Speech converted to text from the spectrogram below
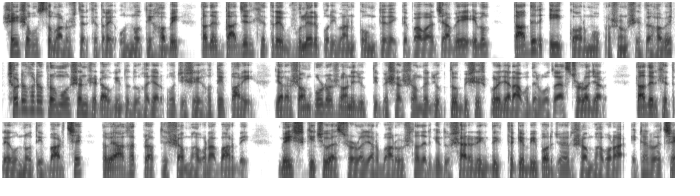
সেই সমস্ত মানুষদের ক্ষেত্রে উন্নতি হবে। তাদের কাজের ক্ষেত্রে ভুলের পরিমাণ কমতে দেখতে পাওয়া যাবে এবং তাদের এই কর্ম প্রশংসিত হবে। ছোটখাটো প্রমোশন সেটাও কিন্তু দু হাজার পঁচিশে হতে পারে। যারা সম্পূর্ণ স্বনিযুক্তি পেশার সঙ্গে যুক্ত, বিশেষ করে যারা আমাদের মতো অ্যাস্ট্রোলজার তাদের ক্ষেত্রে উন্নতি বাড়ছে, তবে আঘাত প্রাপ্তির সম্ভাবনা বাড়বে। বেশ কিছু অ্যাস্ট্রোলজার মানুষ তাদের কিন্তু শারীরিক দিক থেকে বিপর্যয়ের সম্ভাবনা এটা রয়েছে।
